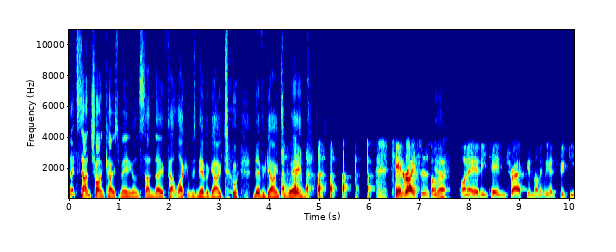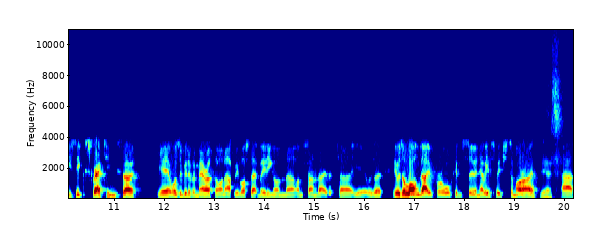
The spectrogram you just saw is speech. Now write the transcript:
That Sunshine Coast meeting on Sunday felt like it was never going to never going to end. ten races on Yeah. a on a heavy ten track, and I think we had fifty six scratching. So yeah, it was a bit of a marathon after we lost that meeting on uh, on Sunday. But uh, yeah, it was a it was a long day for all concerned. Now Ipswich tomorrow, yes. uh,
